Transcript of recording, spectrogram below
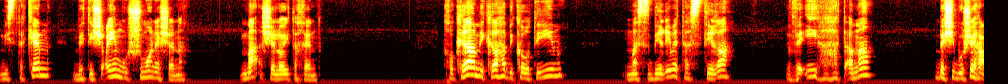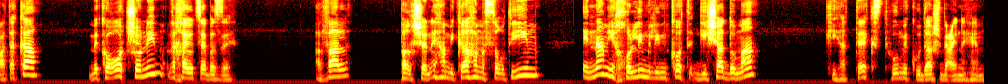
מסתכם ב-98 שנה. מה שלא ייתכן. חוקרי המקרא הביקורתיים מסבירים את הסתירה ואי ההתאמה בשיבושי העתקה, מקורות שונים וכיוצא בזה. אבל פרשני המקרא המסורתיים אינם יכולים לנקוט גישה דומה, כי הטקסט הוא מקודש בעיניהם.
